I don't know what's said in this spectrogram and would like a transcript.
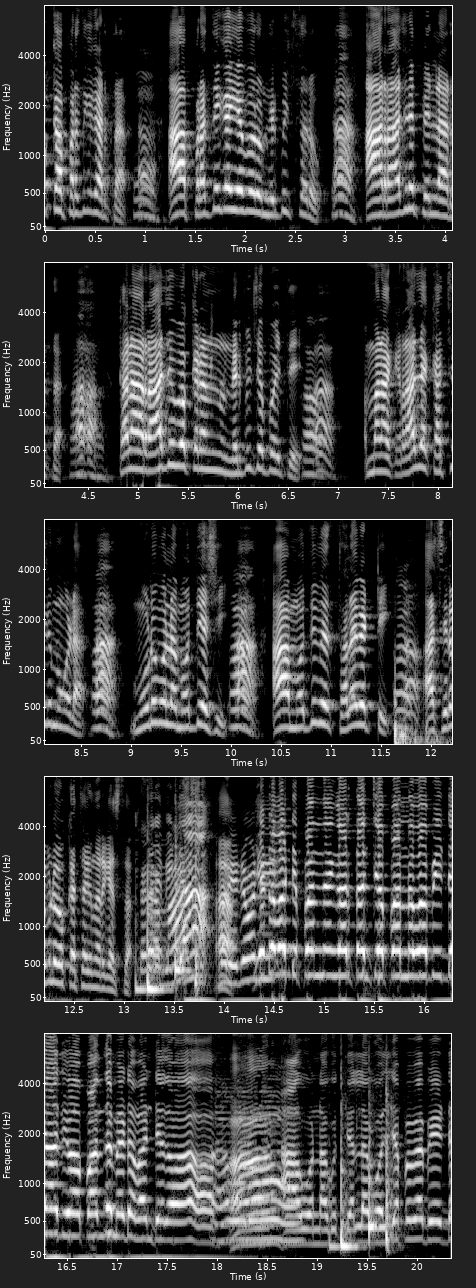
ఒక్క ప్రతిక కడతా. ఆ. ప్రతిక ఎవరు నిర్మిస్తారు ఆ. రాజునే పెళ్ళాడతా కానీ ఆ రాజు ఒక్క నన్ను నిర్మించపోతే మన రాజా కచ్చిరి కూడా మూడు ముళ్ళ మొద్దేసి ఆ. మొద్దు మీద తలబెట్టి ఆ. శిరములో ఒక్క తెగ నరిగేస్తా ఎటువంటి- పందెం కడతాను చెప్పన్నవా బిడ్డ? అది పందెం ఎటువంటిదో ఆవు నాకు తెల్లగోలు చెప్పవే బిడ్డ?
